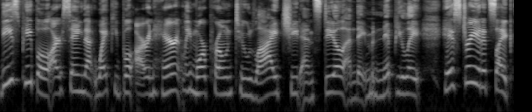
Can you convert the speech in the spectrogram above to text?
These people are saying that white people are inherently more prone to lie, cheat, and steal, and they manipulate history. And it's like,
